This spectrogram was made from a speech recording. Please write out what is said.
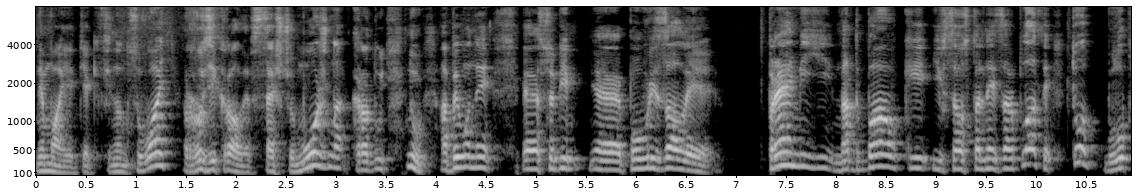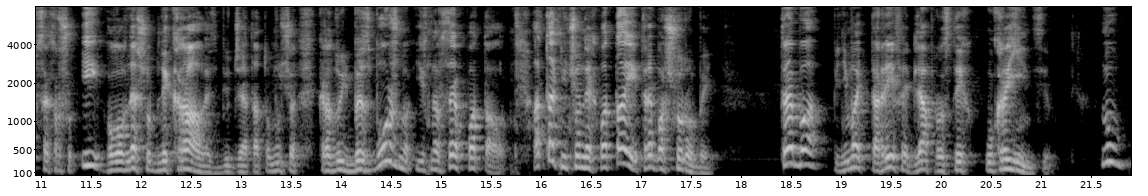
Немає як фінансувати, розікрали все, що можна, крадуть. Ну, аби вони е, собі е, поурізали премії, надбавки і все остальне зарплати, то було б все хорошо. І головне, щоб не крали з бюджету, тому що крадуть безбожно і на все хватало. А так нічого не хватає, і треба що робити? Треба піднімати тарифи для простих українців. Ну,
